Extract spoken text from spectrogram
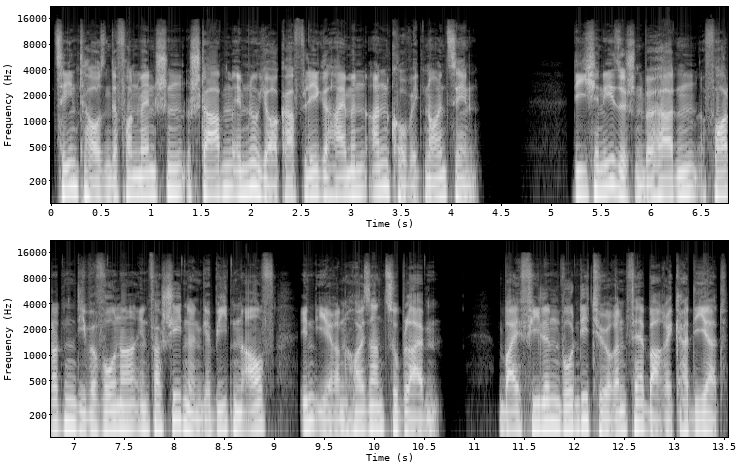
Zehntausende von Menschen starben im New Yorker Pflegeheimen an Covid-19. Die chinesischen Behörden forderten die Bewohner in verschiedenen Gebieten auf, in ihren Häusern zu bleiben. Bei vielen wurden die Türen verbarrikadiert.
